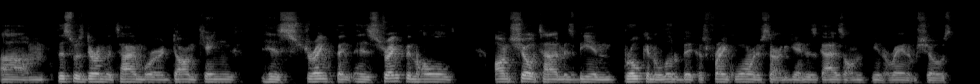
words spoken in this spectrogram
Um, this was during the time where Don King, his strength and his strength and hold on Showtime is being broken a little bit because Frank Warren is starting to get his guys on you know random shows.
